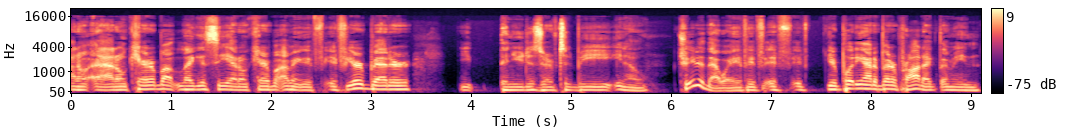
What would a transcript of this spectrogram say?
I don't I don't care about legacy. I don't care about. I mean, if if you're better, you, then you deserve to be you know treated that way. If if if if you're putting out a better product, I mean,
